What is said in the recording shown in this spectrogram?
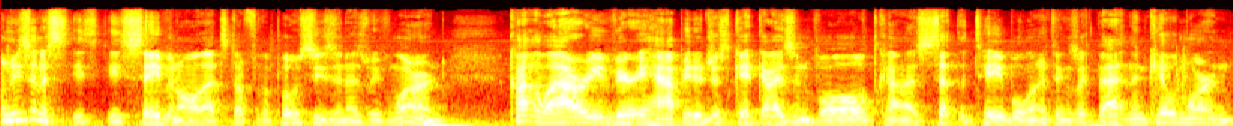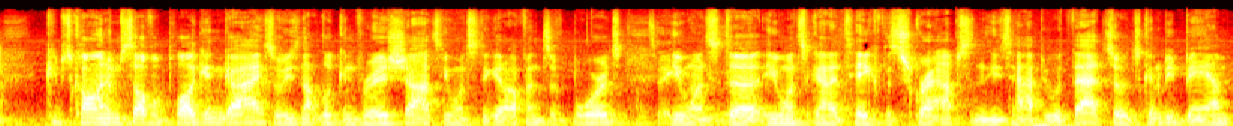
And he's gonna he's, he's saving all that stuff for the postseason, as we've learned. Kyle Lowry very happy to just get guys involved, kind of set the table and things like that. And then Caleb Martin keeps calling himself a plug-in guy, so he's not looking for his shots. He wants to get offensive boards. He wants to he wants to kind of take the scraps, and he's happy with that. So it's going to be Bam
